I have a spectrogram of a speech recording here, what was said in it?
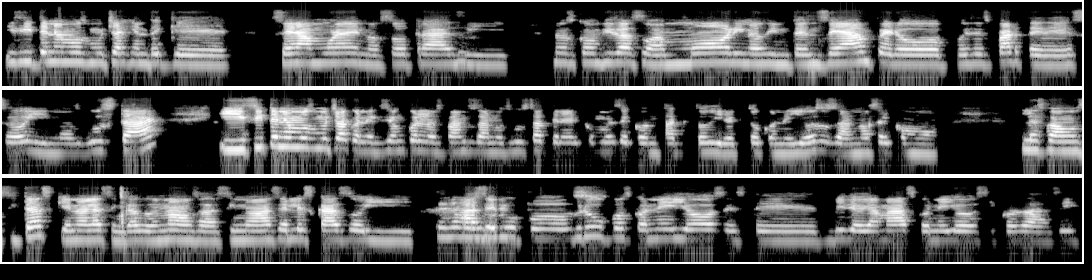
y sí tenemos mucha gente que se enamora de nosotras y nos confiesa su amor y nos intensean, pero pues es parte de eso y nos gusta. Y sí tenemos mucha conexión con los fans, o sea, nos gusta tener como ese contacto directo con ellos, o sea, no ser como las famositas que no le hacen caso, no, o sea, sino hacerles caso y hacer grupos. grupos con ellos, este, videollamadas con ellos y cosas así.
